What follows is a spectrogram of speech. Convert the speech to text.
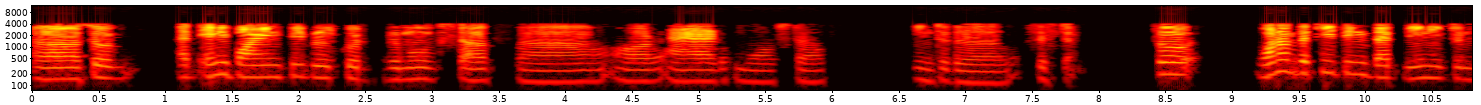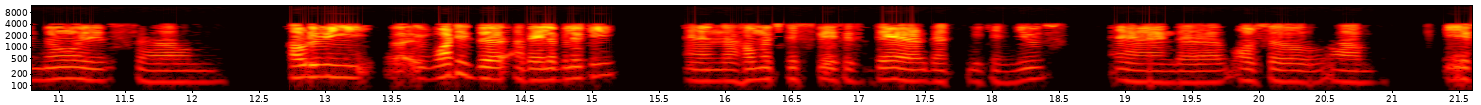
Uh, so at any point people could remove stuff uh, or add more stuff into the system. So one of the key things that we need to know is um, how do we uh, what is the availability and how much disk space is there that we can use and uh, also um, if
